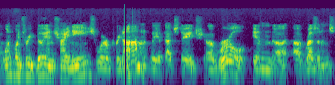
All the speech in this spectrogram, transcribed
1.3 billion Chinese were predominantly at that stage uh, rural in uh, uh, residence,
